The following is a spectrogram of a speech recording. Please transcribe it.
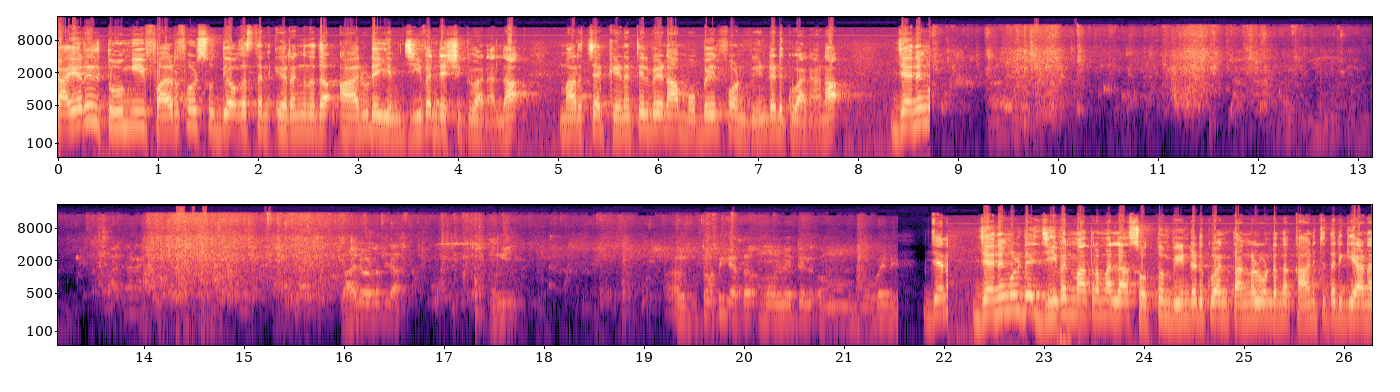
കയറിൽ തൂങ്ങി ഫയർഫോഴ്സ് ഉദ്യോഗസ്ഥൻ ഇറങ്ങുന്നത് ആരുടെയും ജീവൻ രക്ഷിക്കുവാനല്ല. മറിച്ച് കിണറ്റിൽ വീണ മൊബൈൽ ഫോൺ വീണ്ടെടുക്കുവാനാണ്. ജനങ്ങൾ ജന ജനങ്ങളുടെ ജീവൻ മാത്രമല്ല സ്വത്തും വീണ്ടെടുക്കുവാൻ തങ്ങളുണ്ടെന്ന് കാണിച്ചു തരികയാണ്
